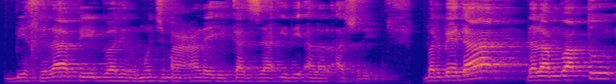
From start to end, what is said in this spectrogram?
Bi khilafi gharil mujma alaihi kazaidi alal asri. Berbeda dalam waktu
